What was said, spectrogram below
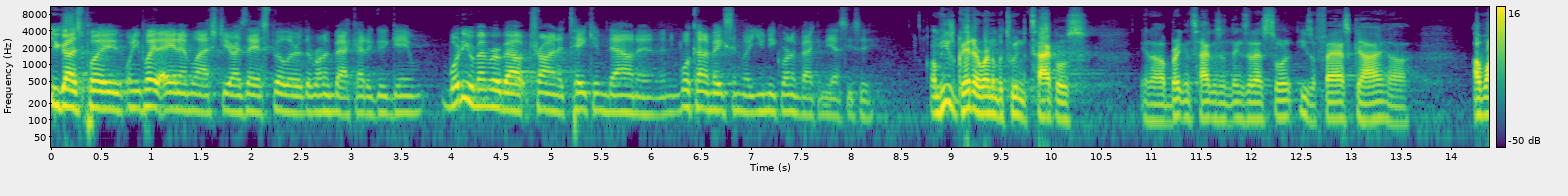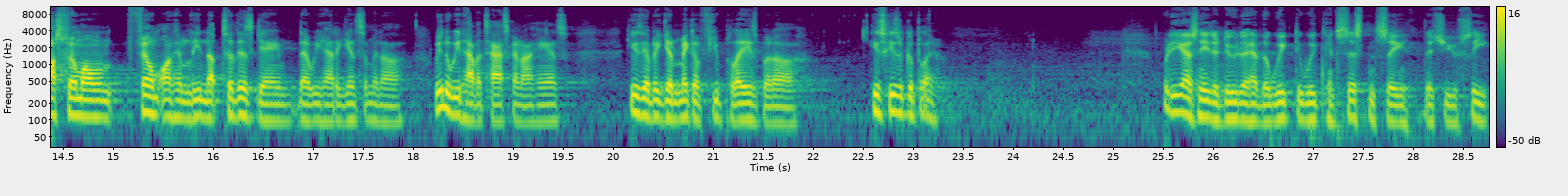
You guys played when you played A and M last year. Isaiah Spiller, the running back, had a good game. What do you remember about trying to take him down, and, and what kind of makes him a unique running back in the SEC? Um, he's great at running between the tackles, you know, breaking tackles and things of that sort. He's a fast guy. Uh, I watched film on film on him leading up to this game that we had against him, and uh, we knew we'd have a task in our hands. He was able to get make a few plays, but uh, he's he's a good player. What do you guys need to do to have the week to week consistency that you seek?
